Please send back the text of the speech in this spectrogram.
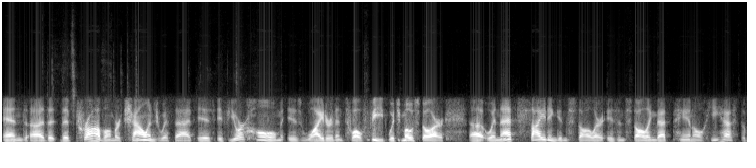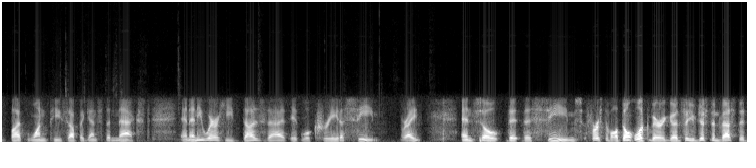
And uh, the the problem or challenge with that is if your home is wider than 12 feet, which most are, uh, when that siding installer is installing that panel, he has to butt one piece up against the next, and anywhere he does that, it will create a seam, right? And so the the seams, first of all, don't look very good. So you've just invested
